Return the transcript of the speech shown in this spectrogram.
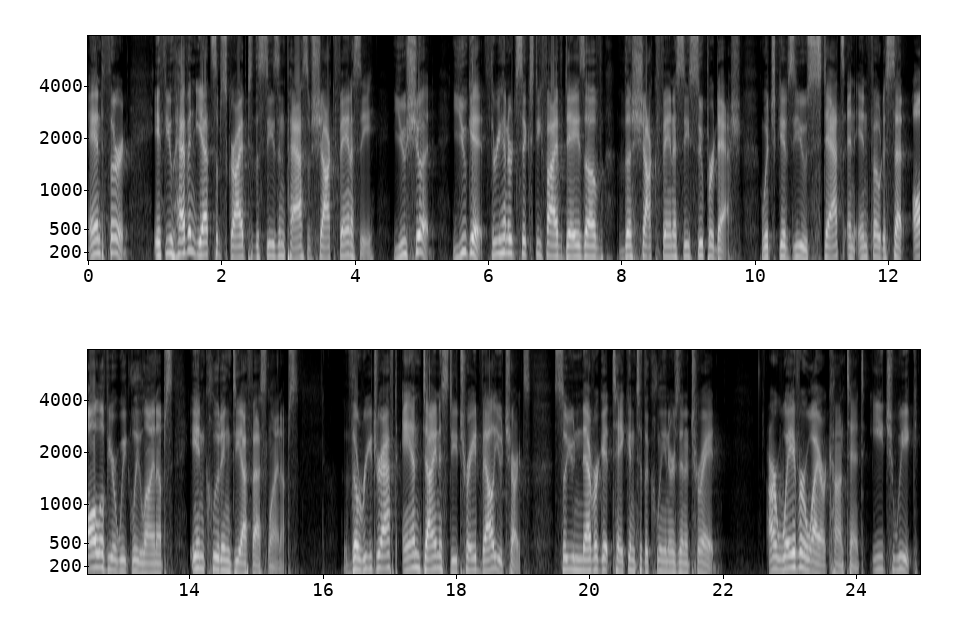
And third, if you haven't yet subscribed to the season pass of Shock Fantasy, you should. You get 365 days of the Shock Fantasy Super Dash, which gives you stats and info to set all of your weekly lineups, including DFS lineups. The redraft and dynasty trade value charts, so you never get taken to the cleaners in a trade. Our waiver wire content each week.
